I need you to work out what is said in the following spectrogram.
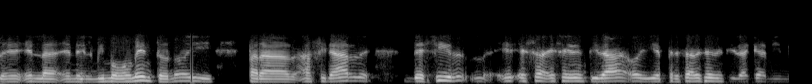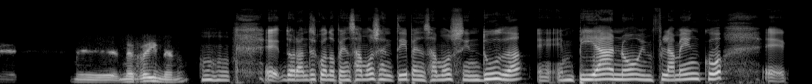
en, en el mismo momento, ¿no? Y para al final decir esa, esa identidad y expresar esa identidad que a mí me, me, reina. ¿no? Eh, Dorantes, cuando pensamos en ti, pensamos sin duda eh, en piano, en flamenco. Eh,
